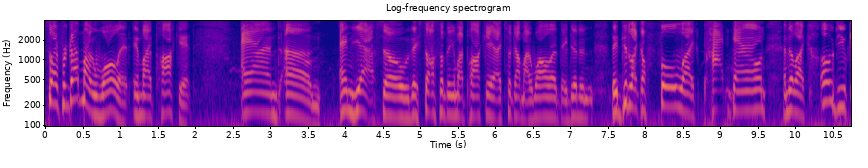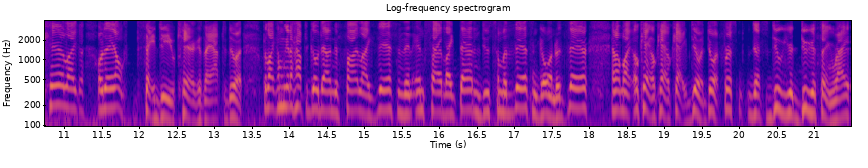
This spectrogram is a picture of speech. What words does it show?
So I forgot my wallet in my pocket and um, and yeah, so they saw something in my pocket, I took out my wallet, they didn't, they did like a full like pat down, and they're like, oh, do you care, like, or they don't say, do you care, because they have to do it, but like, I'm gonna have to go down your thigh like this, and then inside like that, and do some of this, and go under there, and I'm like, okay, okay, okay, do it, do it, first, just do your, do your thing, right?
